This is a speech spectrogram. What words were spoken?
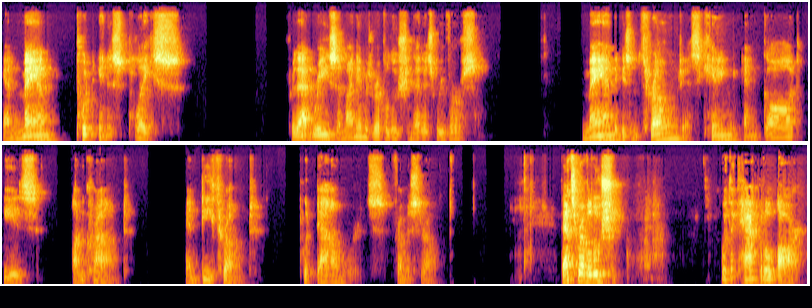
and man put in his place. For that reason, my name is Revolution, that is reverse. Man is enthroned as king, and God is uncrowned and dethroned, put downwards from his throne. That's revolution with a capital R.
